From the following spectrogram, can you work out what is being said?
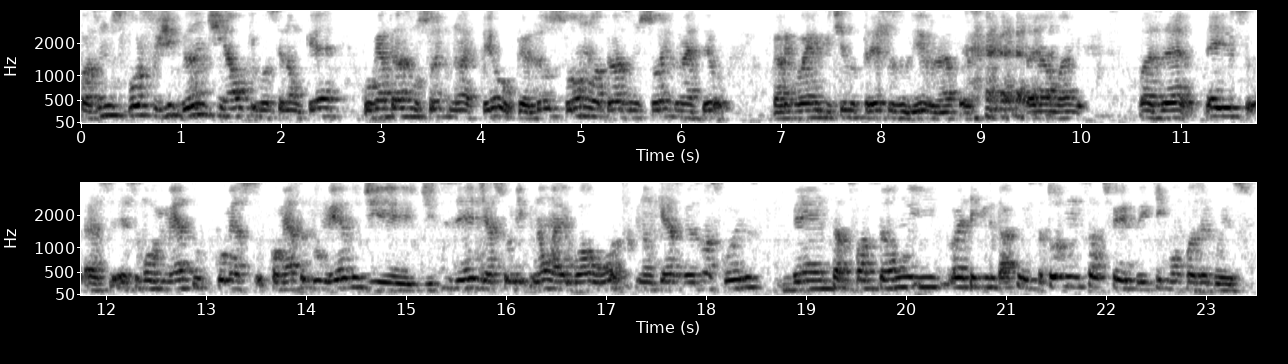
fazer um esforço gigante em algo que você não quer, correr atrás de um sonho que não é teu, perder o sono atrás de um sonho que não é teu. O cara que vai repetindo trechos do livro, né? Tá na manga. Mas é, é isso, esse movimento começa, começa do medo de, de dizer, de assumir que não é igual ao outro, que não quer as mesmas coisas, vem a insatisfação e vai ter que lidar com isso. Está todo mundo satisfeito, e o que vão fazer com isso?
